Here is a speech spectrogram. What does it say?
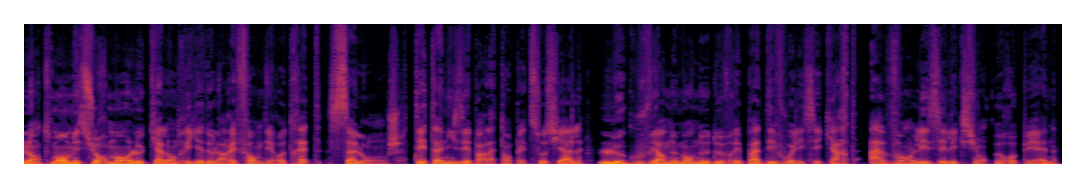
Lentement mais sûrement, le calendrier de la réforme des retraites s'allonge. Tétanisé par la tempête sociale, le gouvernement ne devrait pas dévoiler ses cartes avant les élections européennes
